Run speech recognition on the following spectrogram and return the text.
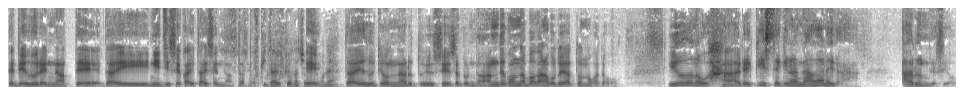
で、デフレになって、第二次世界大戦になったと。大不況になっちゃいますね、大不況になるという政策、なんでこんなバカなことやっとんのかと。いうのは、歴史的な流れがあるんですよ。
